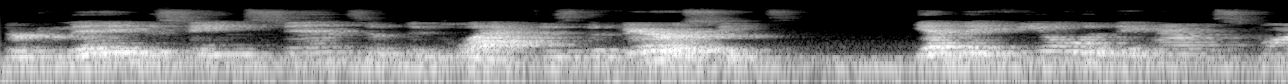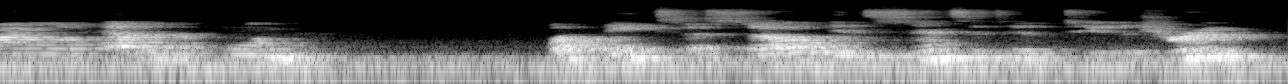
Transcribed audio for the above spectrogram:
They're committing the same sins of neglect as the Pharisees, yet they feel that they have the smile of heaven upon them. What makes us so insensitive to the truth?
